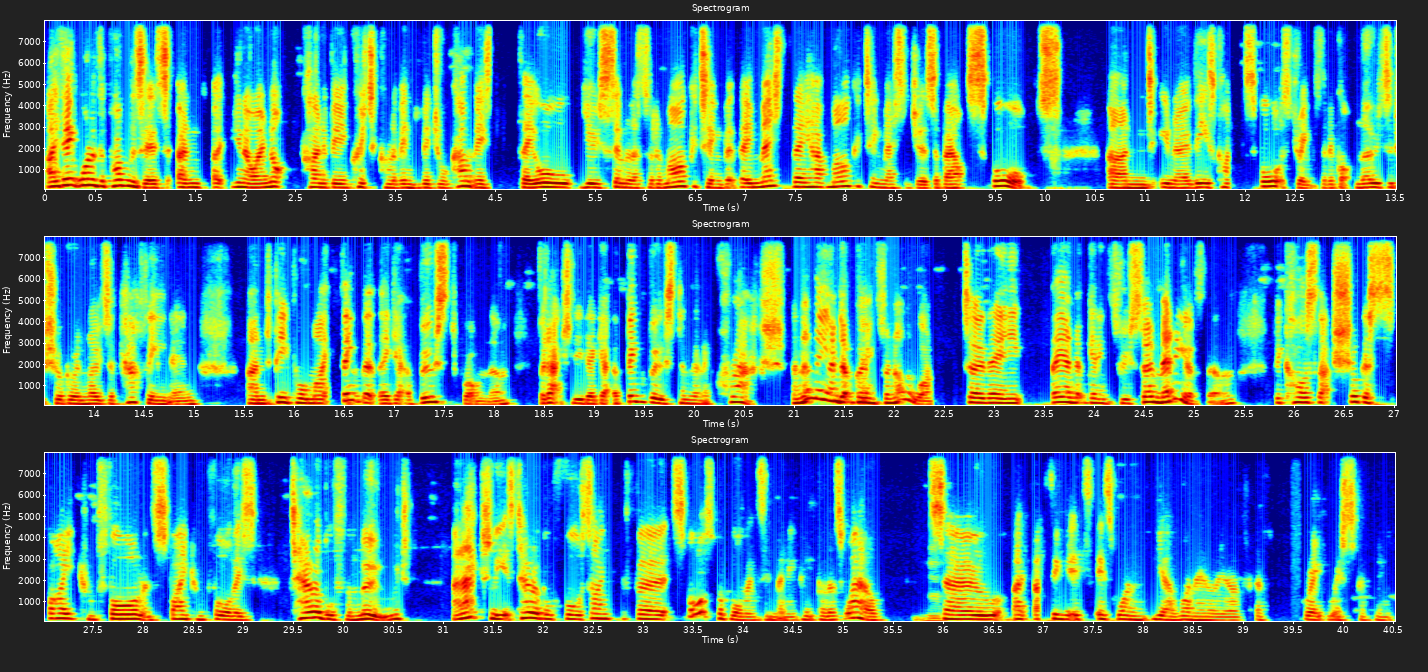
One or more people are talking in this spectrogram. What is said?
I think one of the problems is, and, uh, you know, I'm not kind of being critical of individual companies. They all use similar sort of marketing, but they mes- they have marketing messages about sports and you know these kind of sports drinks that have got loads of sugar and loads of caffeine in. And people might think that they get a boost from them but actually they get a big boost and then a crash. And then they end up going for another one. So they they end up getting through so many of them because that sugar spike and fall and spike and fall is terrible for mood. And actually it's terrible for for sports performance in many people as well. Mm-hmm. so I, I, think it's it's one yeah one area of, of great risk, I think.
